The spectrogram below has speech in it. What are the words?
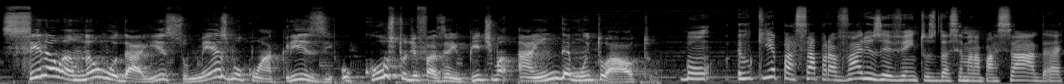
Se não, não mudar isso, mesmo com a crise, o custo de fazer o impeachment ainda é muito alto. Bom, eu queria passar para vários eventos da semana passada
